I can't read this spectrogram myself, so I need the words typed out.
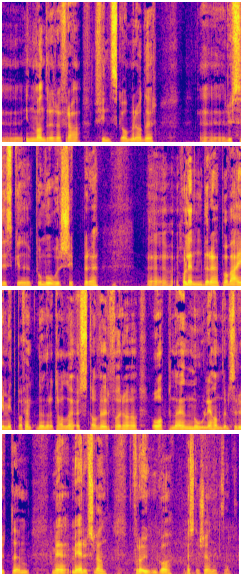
Eh, innvandrere fra finske områder. Eh, russiske pomorskippere. Eh, hollendere på vei midt på 1500-tallet østover for å åpne en nordlig handelsrute med, med Russland for å unngå Østersjøen. ikke sant?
